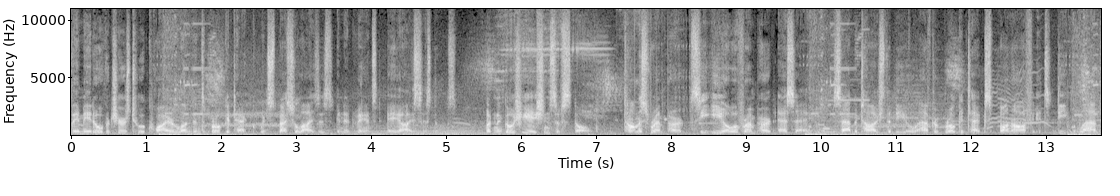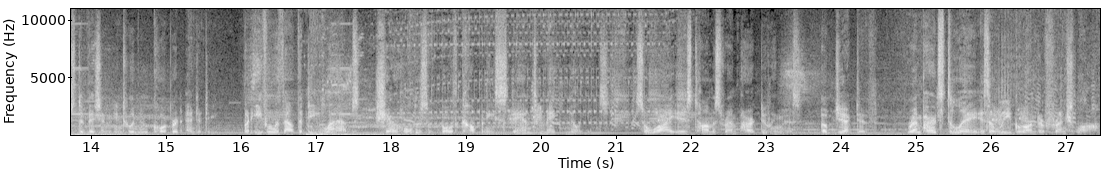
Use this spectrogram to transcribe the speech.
they made overtures to acquire London's Broca Tech, which specializes in advanced AI systems. But negotiations have stalled. Thomas Rempart, CEO of Rempart SA, sabotaged the deal after Broca Tech spun off its Deep Labs division into a new corporate entity. But even without the Deep Labs, shareholders of both companies stand to make millions. So why is Thomas Rempart doing this? Objective. Rempart's delay is illegal under French law.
